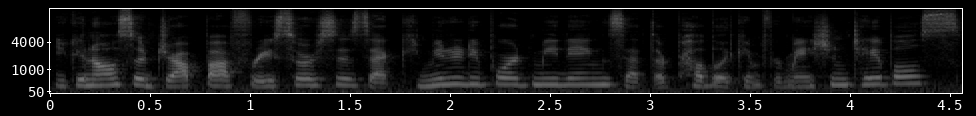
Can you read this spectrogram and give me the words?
You can also drop off resources at community board meetings at their public information tables.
